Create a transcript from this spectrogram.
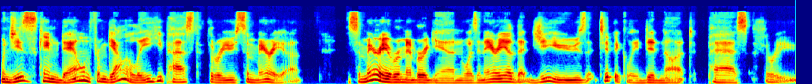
When Jesus came down from Galilee, he passed through Samaria. Samaria, remember again, was an area that Jews typically did not pass through.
